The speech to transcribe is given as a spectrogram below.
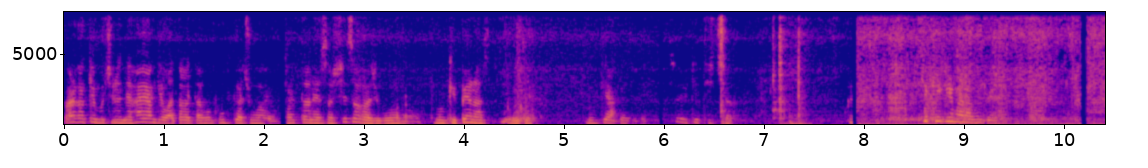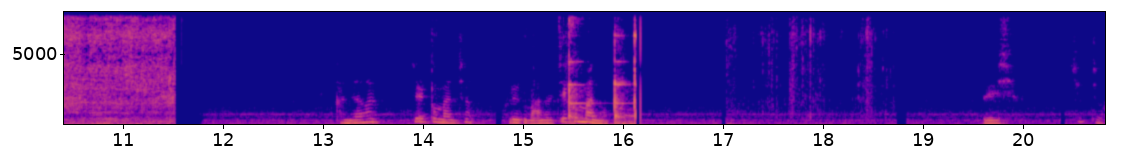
빨갛게 무치는데 하얀 게 왔다 갔다 하고 보기가 좋아요. 절단해서 씻어가지고, 물기 빼놨, 이제. 물기 안 빼도 돼. 그래서 이렇게 데쳐. 튀기기만 하면 돼. 간장을 조금만 쳐. 그래도 마늘 조금만 넣어. 매실. 쉽죠?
